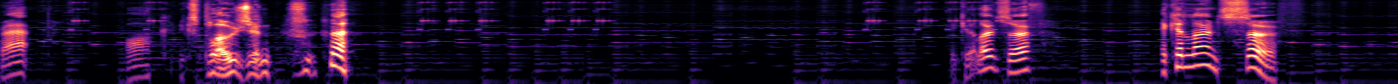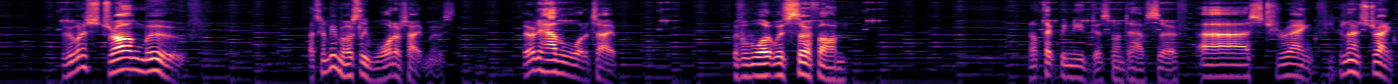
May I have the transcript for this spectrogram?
Wrap. Walk. Explosion. Can it learn surf? It can learn surf. If we want a strong move, that's gonna be mostly water type moves. We already have a water type with a water with surf on. I don't think we need this one to have surf. Uh, strength. You can learn strength.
